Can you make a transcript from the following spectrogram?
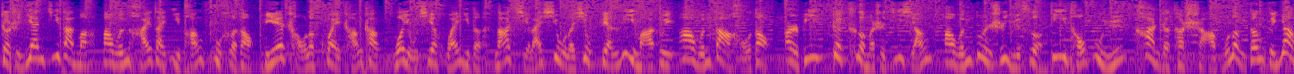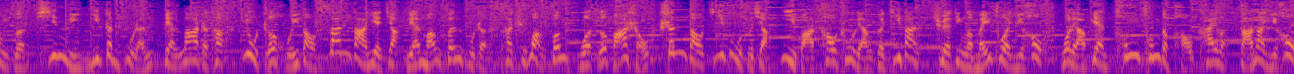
这是腌鸡蛋吗？阿文还在一旁附和道：“别瞅了，快尝尝。”我有些怀疑的拿起来嗅了嗅，便立马对阿文大吼道：“二逼，这特么是鸡翔！”阿文顿时语塞，低头不语，看着他傻不愣登的样子，心里一阵不忍，便拉着他又折回到三大爷家，连忙吩咐着他去望风，我则把手伸到鸡肚子下，一把掏出两个鸡蛋，确定了没错以后，我俩便匆匆的跑开了。打那以后，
